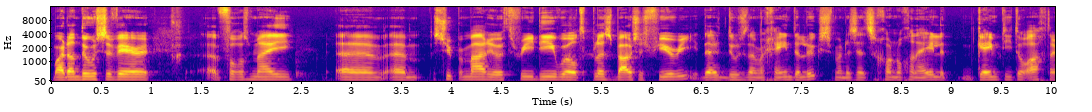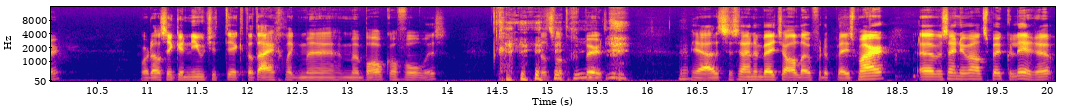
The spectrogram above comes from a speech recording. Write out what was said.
Maar dan doen ze weer, eh, volgens mij, ehm, ehm, Super Mario 3D World plus Bowser's Fury. Daar doen ze dan weer geen deluxe, maar daar zetten ze gewoon nog een hele game titel achter. Waardoor als ik een nieuwtje tik, dat eigenlijk mijn mijn balk al vol is. dat is wat er gebeurt. Ja, dus ze zijn een beetje all over the place. Maar eh, we zijn nu wel aan het speculeren.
